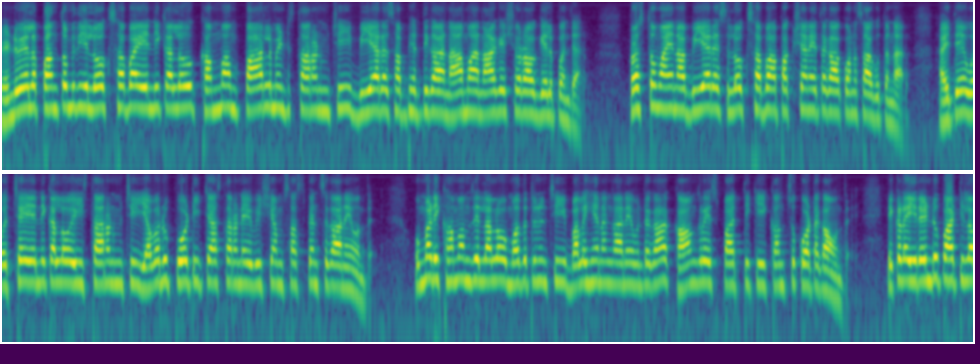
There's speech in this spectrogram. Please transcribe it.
రెండు వేల పంతొమ్మిది లోక్సభ ఎన్నికల్లో ఖమ్మం పార్లమెంటు స్థానం నుంచి బీఆర్ఎస్ అభ్యర్థిగా నామా నాగేశ్వరరావు గెలుపొందారు. ప్రస్తుతం ఆయన బీఆర్ఎస్ లోక్సభ పక్షనేతగా కొనసాగుతున్నారు. అయితే వచ్చే ఎన్నికల్లో ఈ స్థానం నుంచి ఎవరు పోటీ చేస్తారనే విషయం సస్పెన్స్గానే ఉంది. ఉమ్మడి ఖమ్మం జిల్లాలో మొదటి నుంచి బలహీనంగానే ఉండగా కాంగ్రెస్ పార్టీకి కంచుకోటగా ఉంది. ఇక్కడ ఈ రెండు పార్టీల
